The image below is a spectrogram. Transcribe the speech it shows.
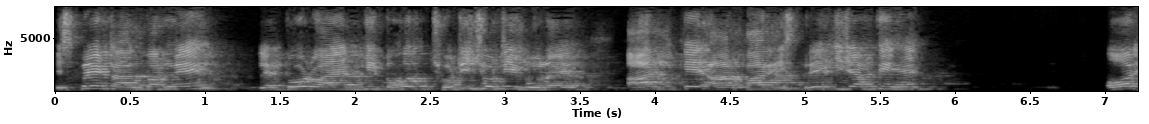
स्प्रे ट्रांसफ़र में इलेक्ट्रोड वायर की बहुत छोटी छोटी बूंदें आर्क के आर पार स्प्रे की जाती हैं। और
